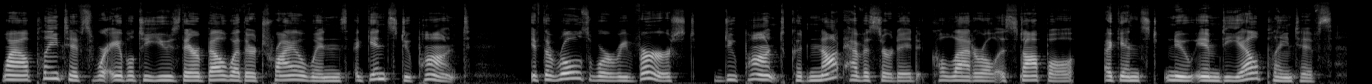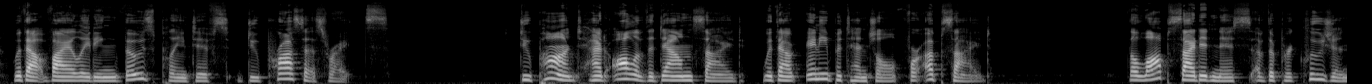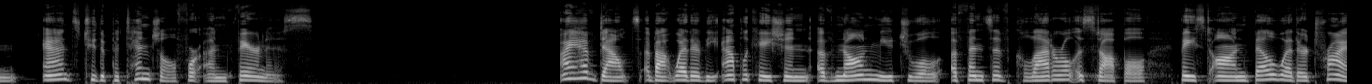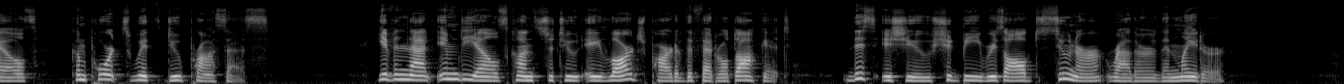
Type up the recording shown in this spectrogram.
While plaintiffs were able to use their bellwether trial wins against DuPont, if the roles were reversed, DuPont could not have asserted collateral estoppel against new MDL plaintiffs without violating those plaintiffs' due process rights. DuPont had all of the downside without any potential for upside. The lopsidedness of the preclusion adds to the potential for unfairness. I have doubts about whether the application of non mutual offensive collateral estoppel based on bellwether trials comports with due process. Given that MDLs constitute a large part of the federal docket, this issue should be resolved sooner rather than later.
